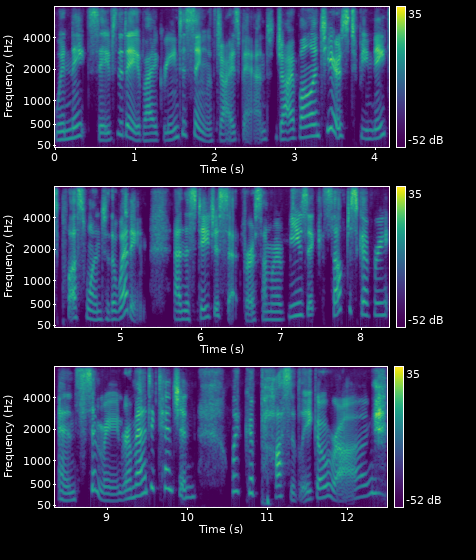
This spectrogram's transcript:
When Nate saves the day by agreeing to sing with Jai's band, Jai volunteers to be Nate's plus one to the wedding, and the stage is set for a summer of music, self-discovery, and simmering romantic tension. What could possibly go wrong?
